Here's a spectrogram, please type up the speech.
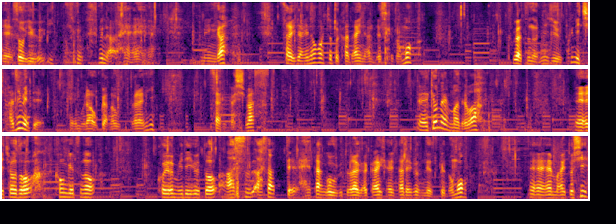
えそういう ふうな、え面が最大のちょっと課題なんですけども9月の29日初めて村岡のウルトラに参加します、えー、去年までは、えー、ちょうど今月の暦でいうと明日明後日単語ウルトラが開催されるんですけども、えー、毎年、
